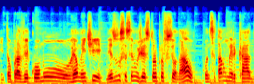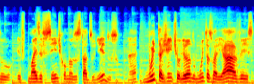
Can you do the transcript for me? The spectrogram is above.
Então, para ver como realmente, mesmo você sendo um gestor profissional, quando você está num mercado mais eficiente como é os Estados Unidos, né? Muita gente olhando, muitas variáveis,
